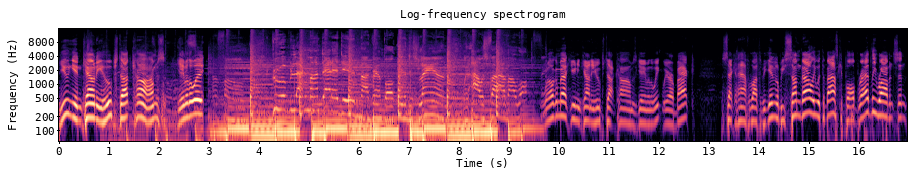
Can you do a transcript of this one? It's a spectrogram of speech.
UnionCountyHoops.com's Game of the Week. Did. My grandpa cleared this land. When I was five, I walked. Welcome back, UnionCountyHoops.com's Game of the Week. We are back. Second half about to begin. It'll be Sun Valley with the basketball. Bradley Robinson,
